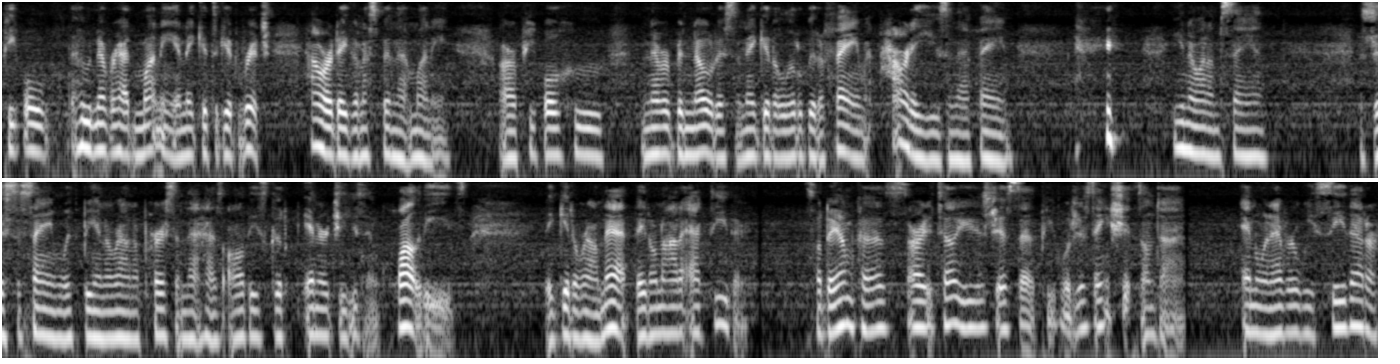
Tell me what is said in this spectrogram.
people who never had money and they get to get rich. How are they going to spend that money? Or people who never been noticed and they get a little bit of fame. How are they using that fame? you know what I'm saying? It's just the same with being around a person that has all these good energies and qualities. They get around that, they don't know how to act either. So damn, cuz, sorry to tell you, it's just that people just ain't shit sometimes. And whenever we see that or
